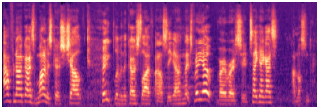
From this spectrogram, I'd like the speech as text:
And for now guys, my name is Coach Chell. Keep living the coast life and I'll see you guys in the next video very, very soon. Take care guys. Have an awesome day.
